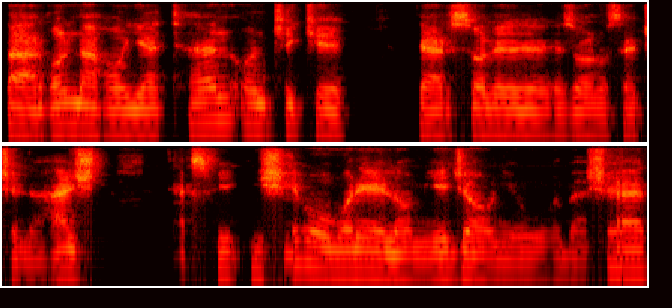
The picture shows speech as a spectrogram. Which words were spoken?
به حال نهایتا آنچه که در سال 1948 تصویب میشه به عنوان اعلامیه جهانی حقوق بشر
